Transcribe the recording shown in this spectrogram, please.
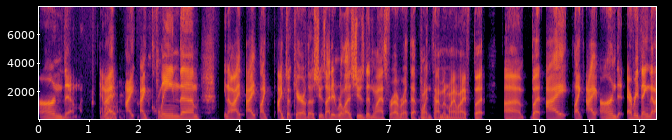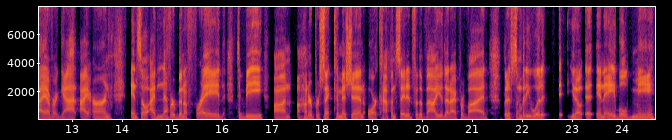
earned them and right. I, I I cleaned them. You know, I I like I took care of those shoes. I didn't realize shoes didn't last forever at that point in time in my life, but um but I like I earned it. Everything that I ever got, I earned. And so I've never been afraid to be on 100% commission or compensated for the value that I provide. But if somebody would you know enabled me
